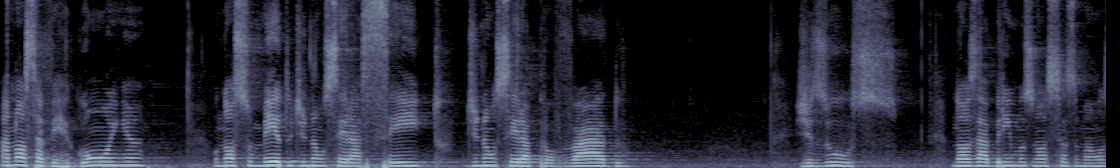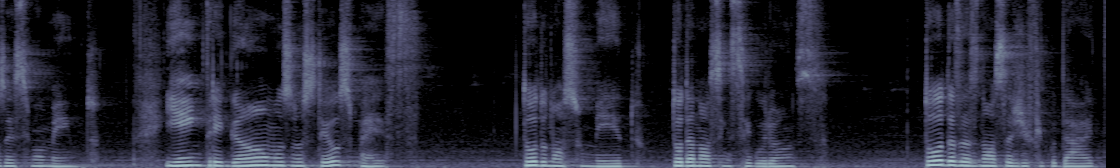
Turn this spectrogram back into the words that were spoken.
a nossa vergonha, o nosso medo de não ser aceito, de não ser aprovado. Jesus, nós abrimos nossas mãos nesse momento e entregamos nos teus pés todo o nosso medo, toda a nossa insegurança, todas as nossas dificuldades,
